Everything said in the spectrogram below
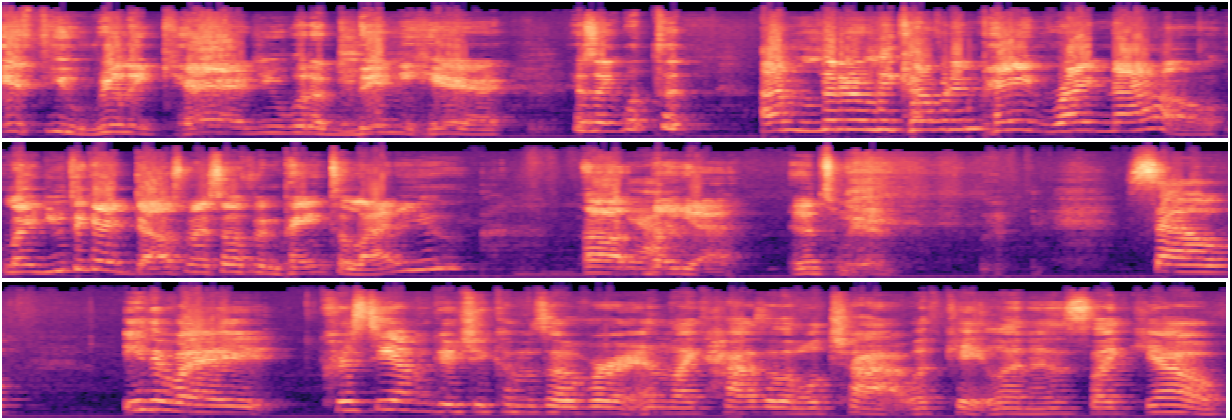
if you really cared, you would have been here. It's like, what the? I'm literally covered in paint right now. Like, you think I doused myself in paint to lie to you? Uh, Yeah. But yeah, it's weird. So, either way, Kristi Yamaguchi comes over and like has a little chat with Caitlin and is like, "Yo,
